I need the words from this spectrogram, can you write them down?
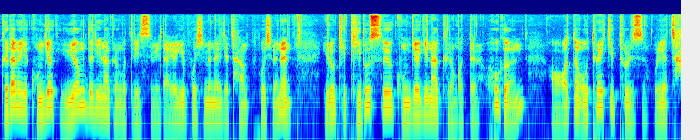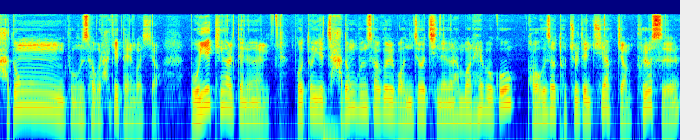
그 다음에 이제 공격 유형들이나 그런 것들이 있습니다. 여기 보시면은 이제 다음 보시면은 이렇게 디도스 공격이나 그런 것들 혹은 어떤 automatic tools 우리가 자동 분석을 하게 되는 것이죠. 모의해킹 할 때는 보통 이제 자동 분석을 먼저 진행을 한번 해보고 거기서 도출된 취약점 플러스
